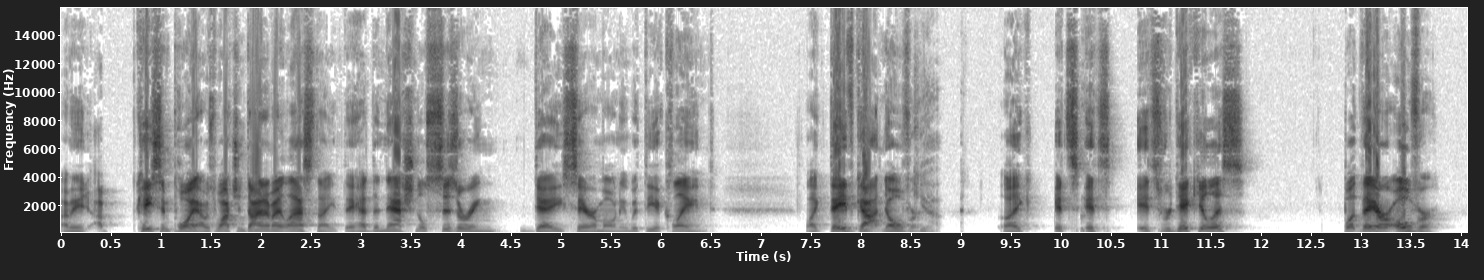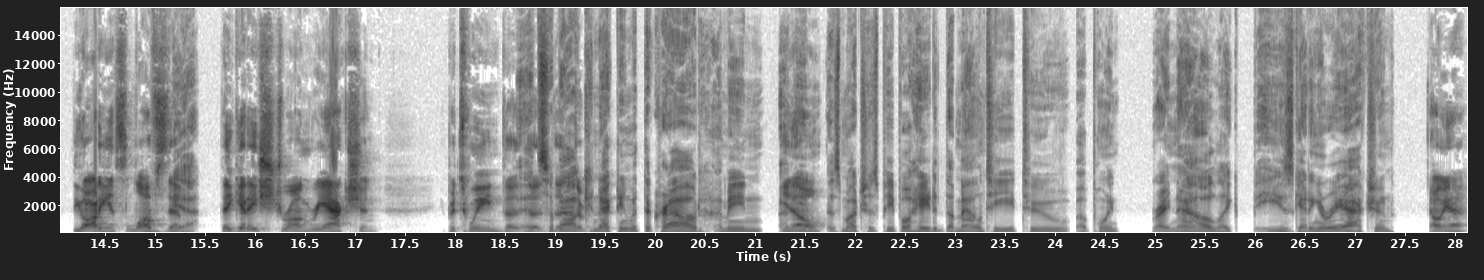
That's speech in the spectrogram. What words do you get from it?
I mean, uh, case in point, I was watching Dynamite last night. They had the National Scissoring Day ceremony with the acclaimed. Like they've gotten over. Yeah. Like it's it's it's ridiculous, but they are over. The audience loves them. Yeah. They get a strong reaction between the. the It's the- about the- connecting with the crowd. I mean, I You mean, know? as much as people hated the Mountie to a point right now, like he's getting a reaction. Oh yeah,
